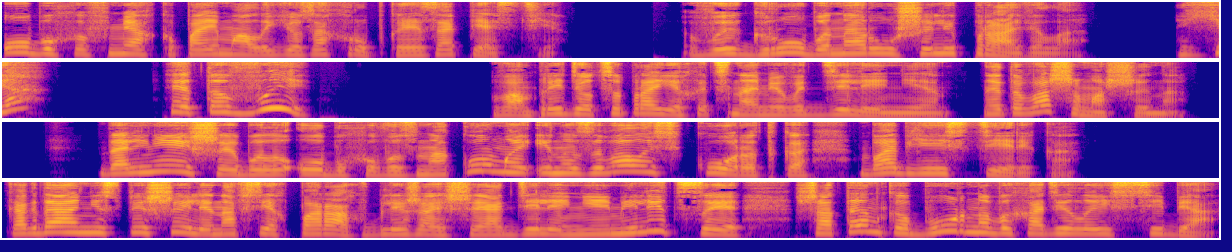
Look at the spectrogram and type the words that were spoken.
Обухов мягко поймал ее за хрупкое запястье. «Вы грубо нарушили правила». «Я? Это вы?» «Вам придется проехать с нами в отделение. Это ваша машина». Дальнейшее было Обухову знакомо и называлось коротко «бабья истерика». Когда они спешили на всех парах в ближайшее отделение милиции, Шатенко бурно выходила из себя.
